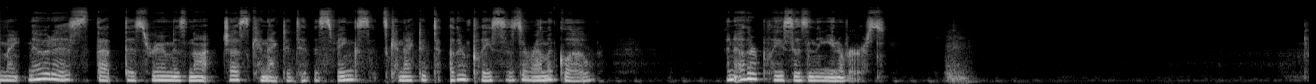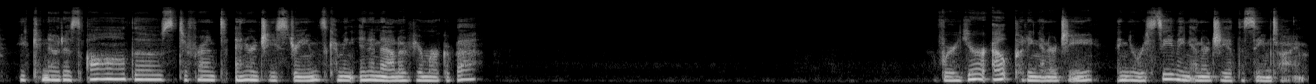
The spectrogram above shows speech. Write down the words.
You might notice that this room is not just connected to the Sphinx, it's connected to other places around the globe and other places in the universe. You can notice all those different energy streams coming in and out of your Merkaba, where you're outputting energy and you're receiving energy at the same time.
